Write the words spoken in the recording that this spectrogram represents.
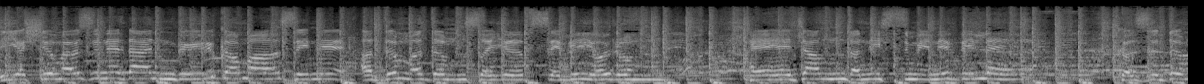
Yaşım özneden büyük ama seni adım adım sayıp seviyorum. Heyecandan ismini bile kazıdım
